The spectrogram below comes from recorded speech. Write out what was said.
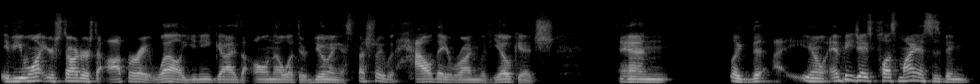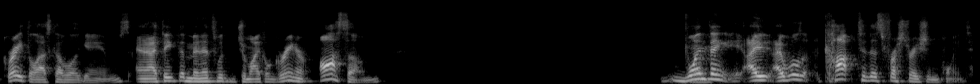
if you want your starters to operate well, you need guys that all know what they're doing, especially with how they run with Jokic. And like the you know MPJ's plus minus has been great the last couple of games, and I think the minutes with JaMychal Green are awesome. One thing I, I will cop to this frustration point.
